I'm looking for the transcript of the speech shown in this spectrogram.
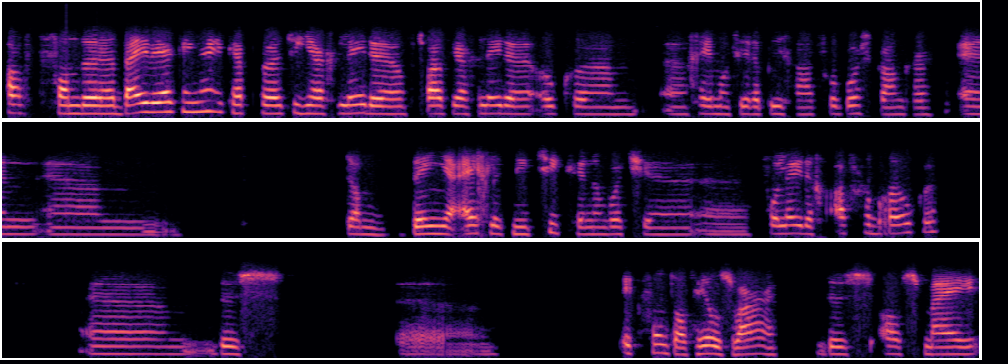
af van de bijwerkingen. Ik heb uh, tien jaar geleden of twaalf jaar geleden ook um, chemotherapie gehad voor borstkanker. En um, dan ben je eigenlijk niet ziek en dan word je uh, volledig afgebroken. Um, dus uh, ik vond dat heel zwaar. Dus als mij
